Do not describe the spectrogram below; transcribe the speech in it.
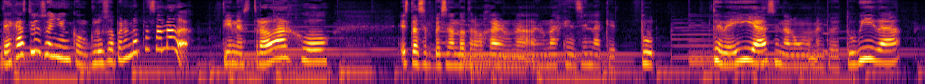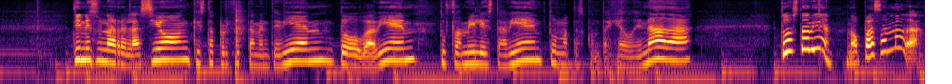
dejaste un sueño inconcluso, pero no pasa nada. Tienes trabajo, estás empezando a trabajar en una, en una agencia en la que tú te veías en algún momento de tu vida. Tienes una relación que está perfectamente bien, todo va bien, tu familia está bien, tú no te has contagiado de nada. Todo está bien, no pasa nada.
